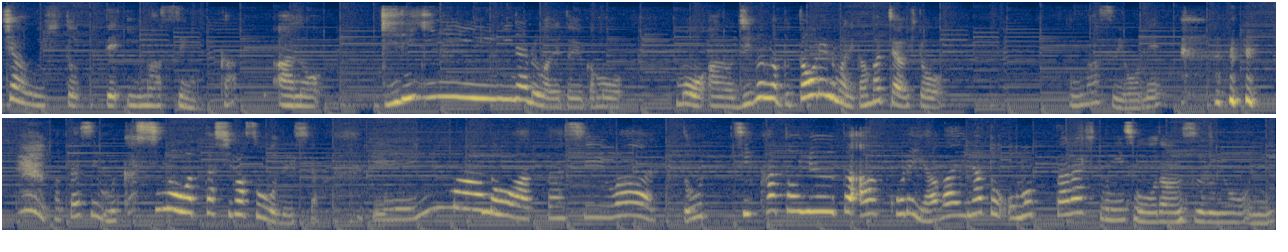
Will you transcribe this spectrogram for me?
ちゃう人っていませんか？あの、ギリギリになるまでというか、もう、もう、あの、自分がぶっ倒れるまで頑張っちゃう人、いますよね。私、昔の私はそうでした。で今の私は、どっちかというと、あ、これやばいなと思ったら人に相談するように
